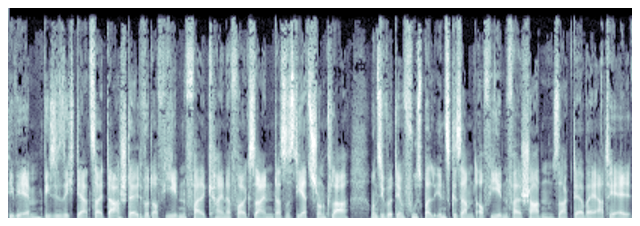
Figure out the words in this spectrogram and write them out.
Die WM, wie sie sich derzeit darstellt, wird auf jeden Fall kein Erfolg sein, das ist jetzt schon klar, und sie wird dem Fußball insgesamt auf jeden Fall schaden, sagt er bei RTL.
